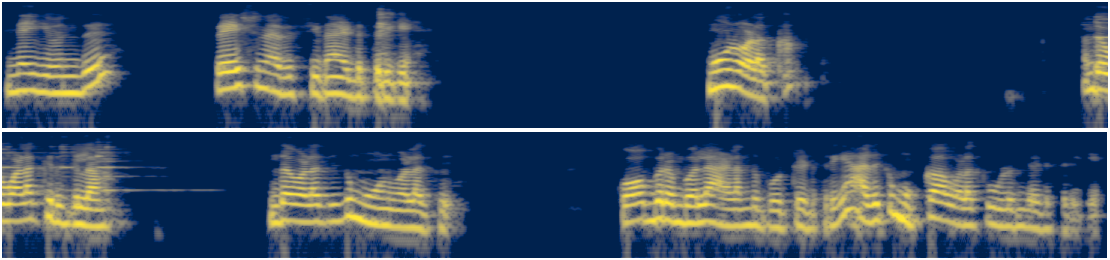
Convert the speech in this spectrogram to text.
இன்னைக்கு வந்து ரேஷன் அரிசி தான் எடுத்திருக்கேன். மூணு வழக்கு. அந்த வழக்கு இருக்குல்ல? இந்த வழக்குக்கு மூணு வழக்கு. கோபுரம் போல அளந்து போட்டு எடுத்திருக்கேன். அதுக்கு முக்கால் வழக்கு உளுந்து எடுத்திருக்கேன்.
